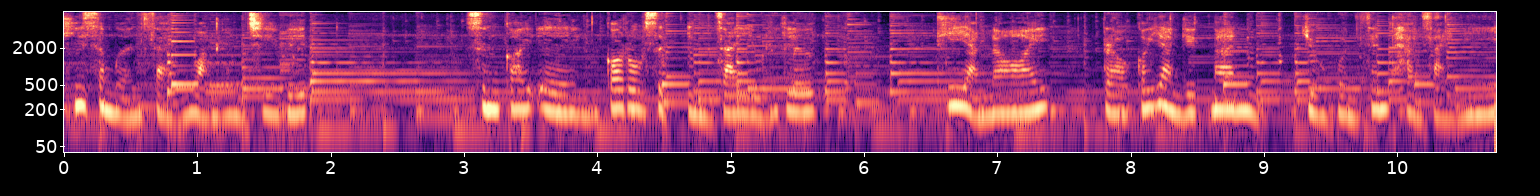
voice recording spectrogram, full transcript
ที่เสมือนแสงหวังแห่งชีวิต ซึ่งก้อยเองก็รู้สึกอิ่มใจอยู่ลึกๆ ที่อย่างน้อยเราก็ยังยึดมั่นอยู่บนเส้นทางสายนี้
